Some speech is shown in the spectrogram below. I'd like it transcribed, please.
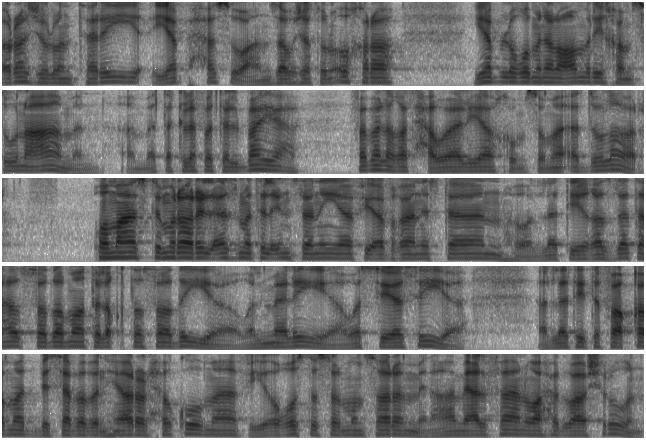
رجل ثري يبحث عن زوجة أخرى يبلغ من العمر خمسون عاما. أما تكلفة البيع فبلغت حوالي 500 دولار. ومع استمرار الأزمة الإنسانية في أفغانستان والتي غزتها الصدمات الاقتصادية والمالية والسياسية التي تفاقمت بسبب انهيار الحكومة في أغسطس المنصرم من عام 2021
